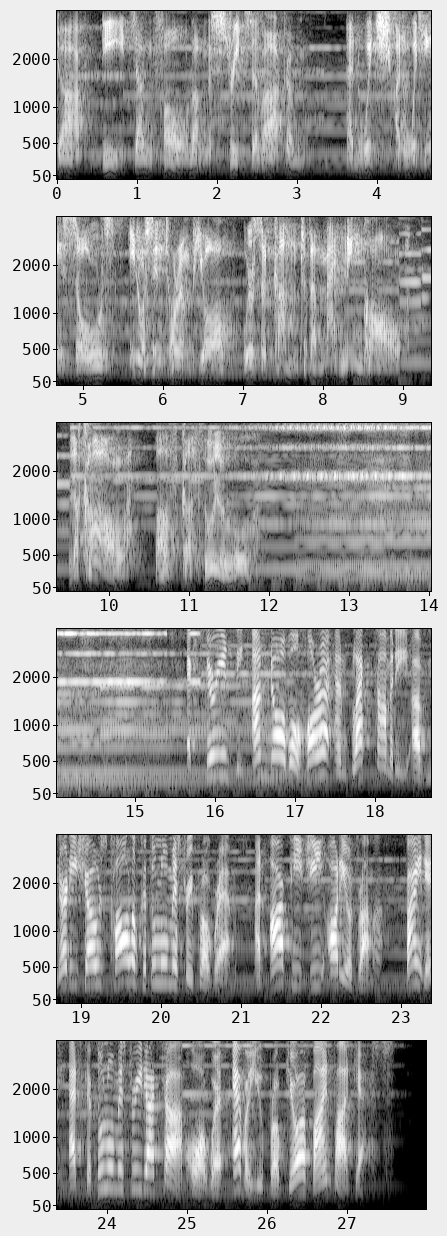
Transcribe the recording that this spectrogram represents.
dark deeds unfold on the streets of Arkham? And which unwitting souls, innocent or impure, will succumb to the maddening call? The call of Cthulhu. Experience the unknowable horror and black comedy of Nerdy Show's Call of Cthulhu Mystery Program, an RPG audio drama. Find it at CthulhuMystery.com or wherever you procure fine podcasts.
